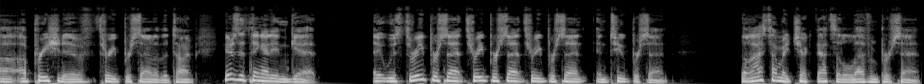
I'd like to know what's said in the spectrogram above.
Uh, appreciative 3% of the time. Here's the thing I didn't get. It was 3%, 3%, 3%, and 2%. The last time I checked, that's 11%.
